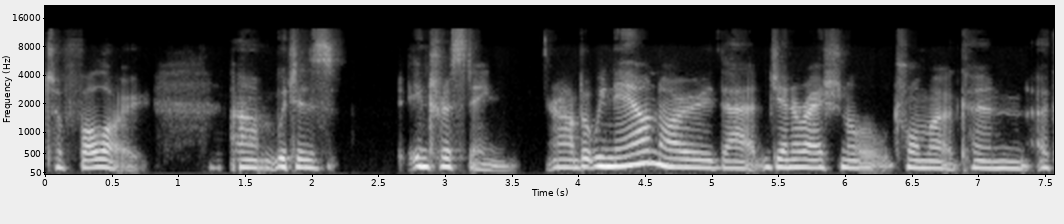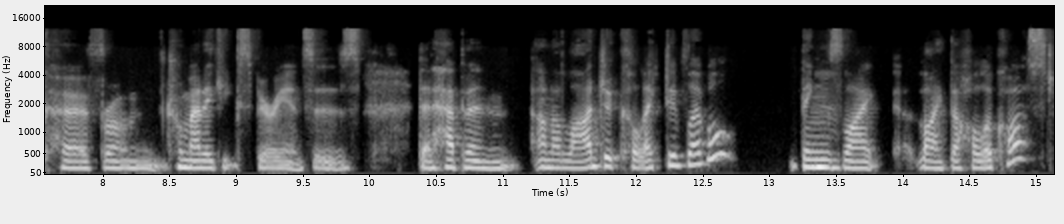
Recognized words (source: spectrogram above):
to follow, um, which is interesting. Uh, but we now know that generational trauma can occur from traumatic experiences that happen on a larger collective level things mm. like like the holocaust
